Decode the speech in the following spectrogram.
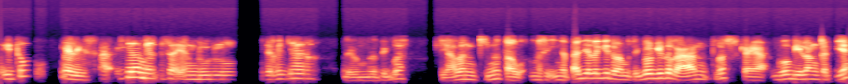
itu Melisa? Iya Melisa yang dulu kejar-kejar dalam hati gue sialan Kinu tahu masih ingat aja lagi dalam hati gue gitu kan. Terus kayak gue bilang ke dia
